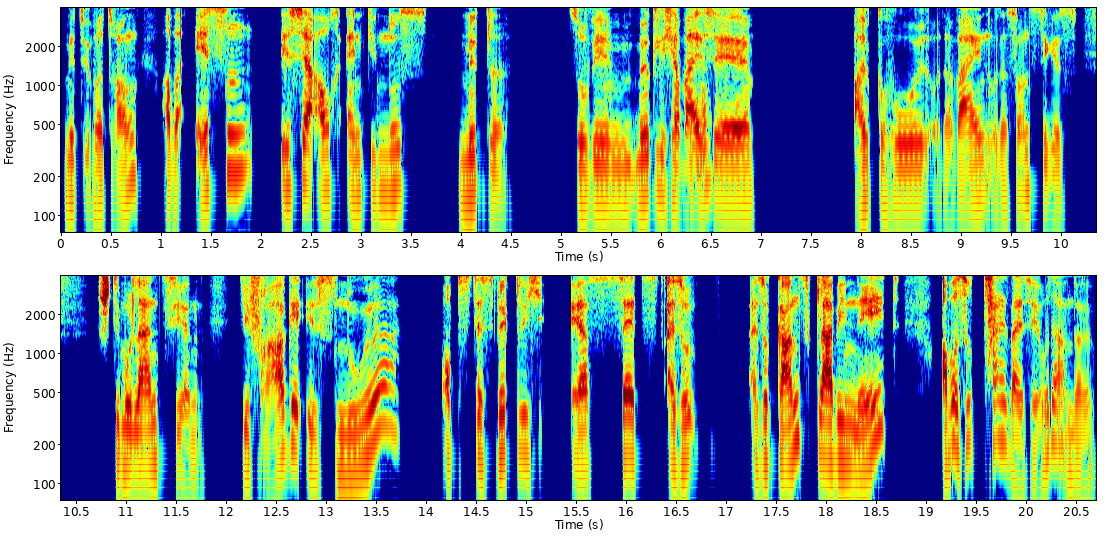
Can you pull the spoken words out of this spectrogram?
mit übertragen, aber Essen ist ja auch ein Genussmittel, so wie möglicherweise ja. Alkohol oder Wein oder sonstiges Stimulantien. Die Frage ist nur, ob es das wirklich ersetzt. Also, also ganz glaube ich nicht, aber so teilweise, oder Anderl?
